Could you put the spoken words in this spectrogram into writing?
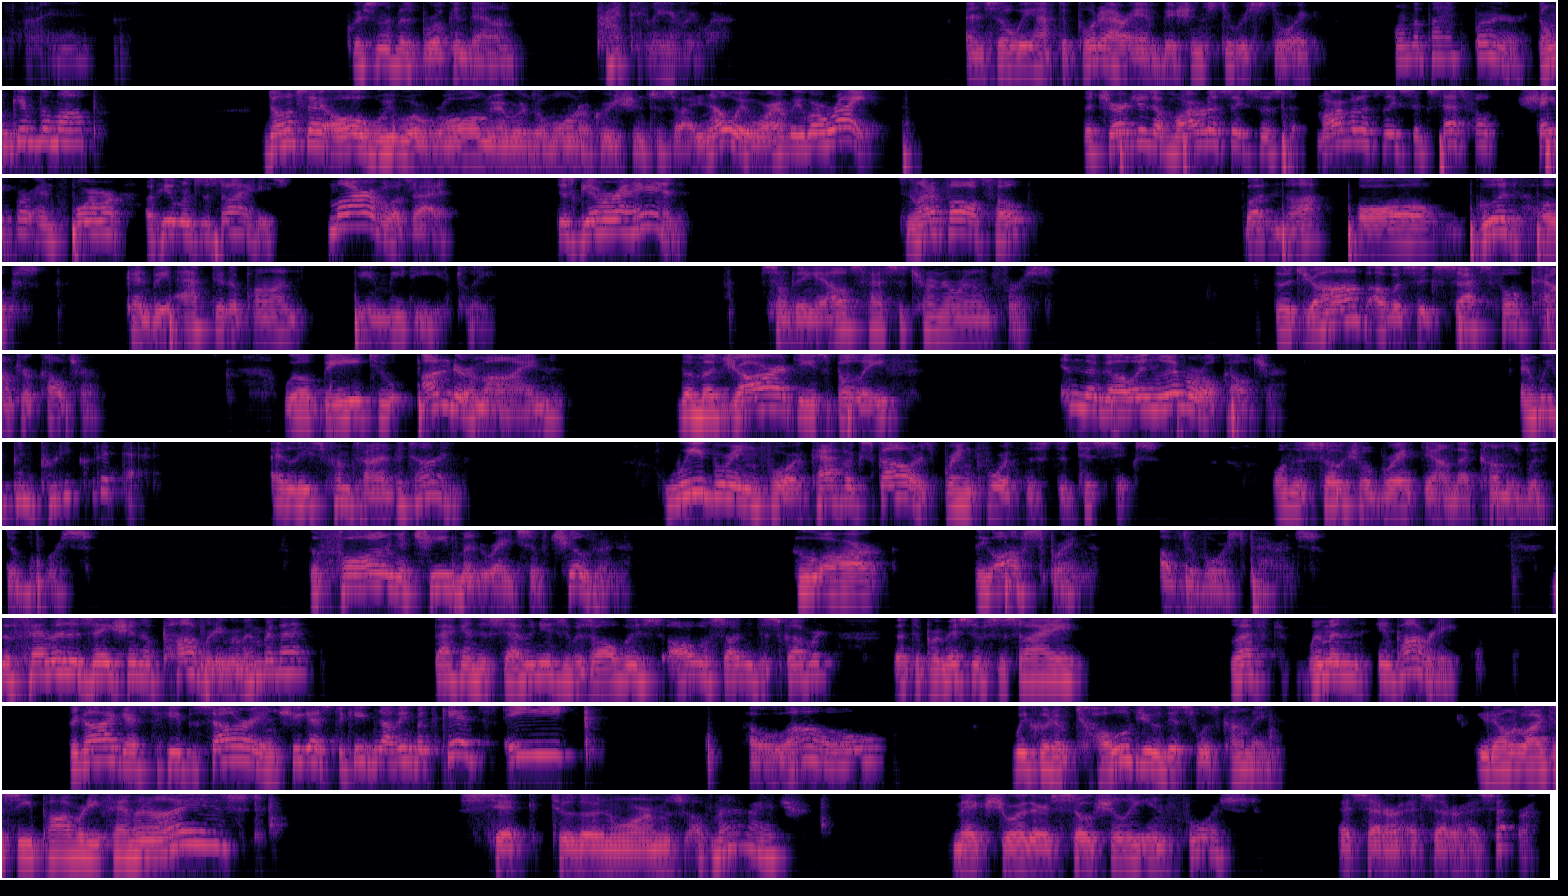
Christendom has broken down practically everywhere. And so we have to put our ambitions to restore it on the back burner. Don't give them up. Don't say, oh, we were wrong to want a Christian society. No, we weren't. We were right. The church is a marvelously, marvelously successful shaper and former of human societies. Marvelous at it. Just give her a hand. It's not a false hope, but not all good hopes can be acted upon immediately. Something else has to turn around first. The job of a successful counterculture will be to undermine the majority's belief in the going liberal culture. And we've been pretty good at that, at least from time to time. We bring forth, Catholic scholars bring forth the statistics on the social breakdown that comes with divorce the falling achievement rates of children who are the offspring of divorced parents. The feminization of poverty, remember that? Back in the 70s, it was always all of a sudden discovered that the permissive society left women in poverty. The guy gets to keep the salary and she gets to keep nothing but the kids. Eek! Hello? We could have told you this was coming. You don't like to see poverty feminized? Stick to the norms of marriage. Make sure they're socially enforced, etc., etc., etc.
